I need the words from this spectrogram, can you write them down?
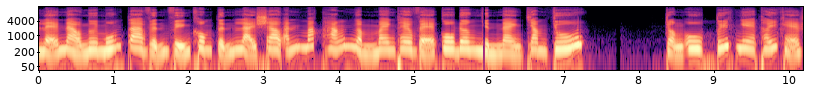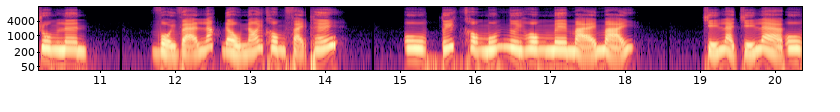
Lẽ nào ngươi muốn ta vĩnh viễn không tỉnh lại sao ánh mắt hắn ngầm mang theo vẻ cô đơn nhìn nàng chăm chú. Trận u tuyết nghe thấy khẽ run lên. Vội vã lắc đầu nói không phải thế. U tuyết không muốn ngươi hôn mê mãi mãi. Chỉ là chỉ là U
